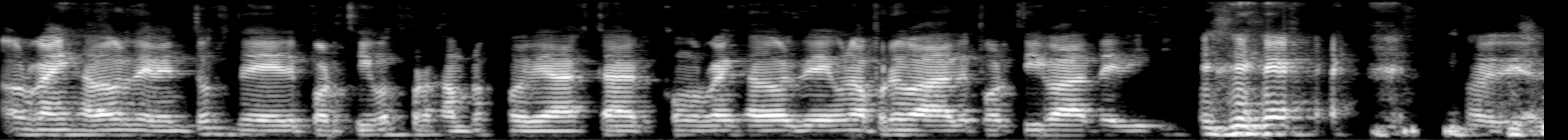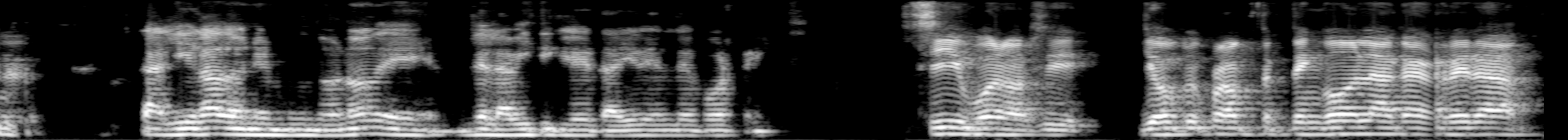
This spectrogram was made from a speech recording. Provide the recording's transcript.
organizador de eventos de deportivos, por ejemplo, podría estar como organizador de una prueba deportiva de bici. Está ligado en el mundo, ¿no? De, de la bicicleta y del deporte. Sí, bueno, sí. Yo tengo la carrera,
